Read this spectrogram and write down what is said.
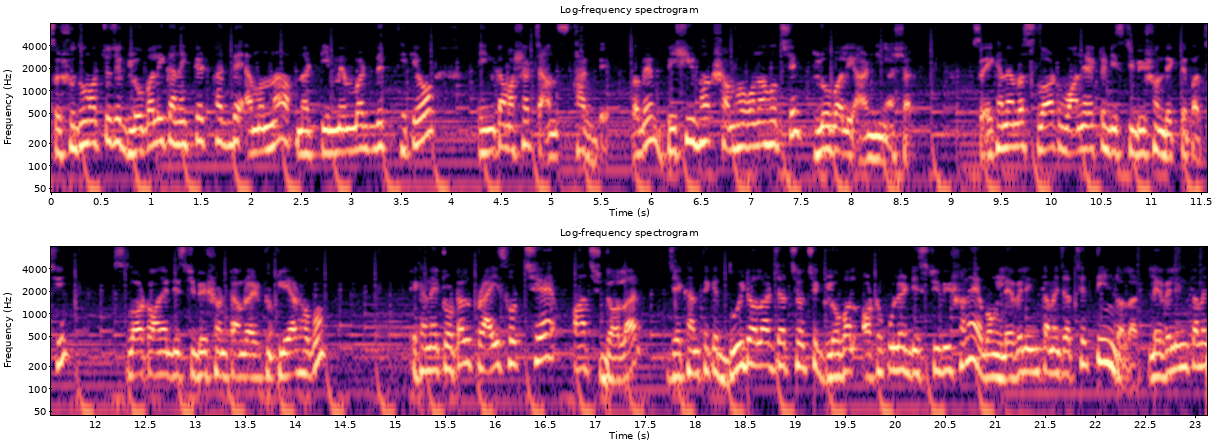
সো শুধুমাত্র যে গ্লোবালি কানেক্টেড থাকবে এমন না, আপনার টিম মেম্বারদের থেকেও ইনকাম আসার চান্স থাকবে। তবে বেশিরভাগ সম্ভাবনা হচ্ছে গ্লোবালি আর্নিং আসার। সো এখানে আমরা স্লট ওয়ানের একটা ডিস্ট্রিবিউশন দেখতে পাচ্ছি। স্লট ওয়ানের ডিস্ট্রিবিউশনটা আমরা একটু ক্লিয়ার হব। এখানে টোটাল প্রাইস হচ্ছে পাঁচ ডলার যেখান থেকে দুই ডলার যাচ্ছে হচ্ছে গ্লোবাল অটোপুলের ডিস্ট্রিবিউশনে এবং লেভেল ইনকামে যাচ্ছে তিন ডলার লেভেল ইনকামে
